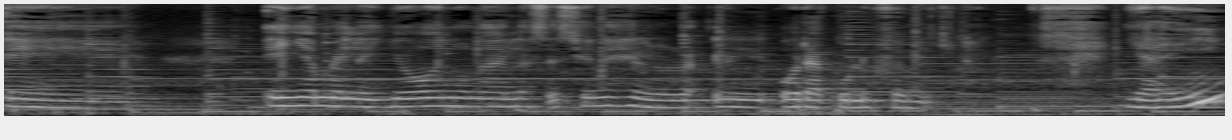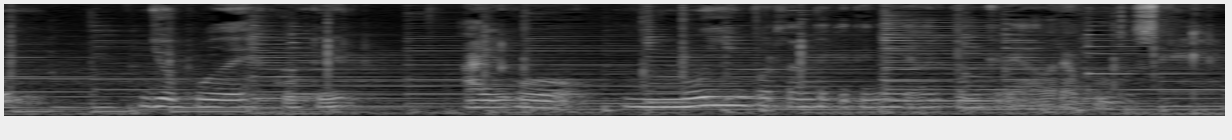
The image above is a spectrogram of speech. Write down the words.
eh, ella me leyó en una de las sesiones el, oráculo femenino. Y ahí yo pude descubrir algo muy importante que tiene que ver con creadora.cl.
